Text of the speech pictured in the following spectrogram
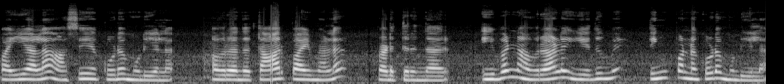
பையால் அசையக்கூட முடியலை. அவர் அந்த தார்பாய் மேலே படுத்திருந்தார். ஈவன் அவரால் எதுவுமே திங்க் பண்ணக்கூட முடியல.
